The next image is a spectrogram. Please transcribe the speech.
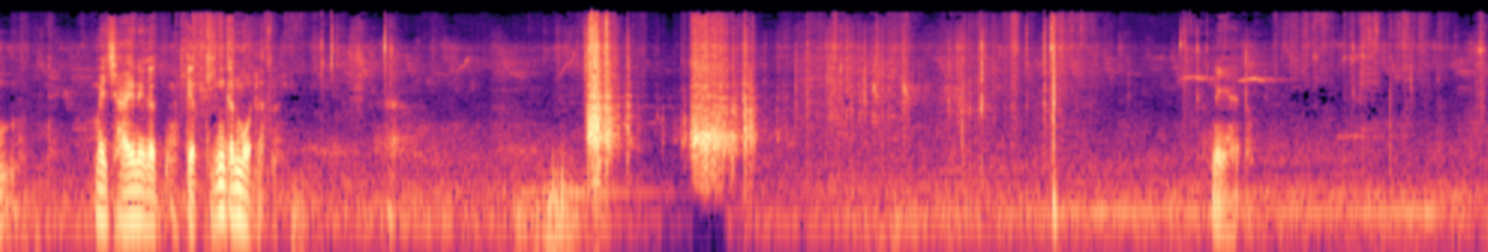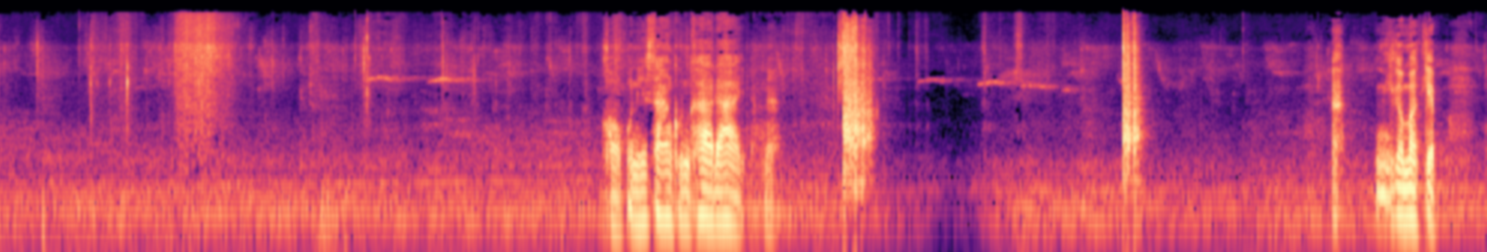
ไม่ใช้เนี่ยก็เก็บทิ้งกันหมดแหละนี่ฮะ ของพวกนี้สร้างคุณค่าได้นะนี่ก็มาเก็บ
